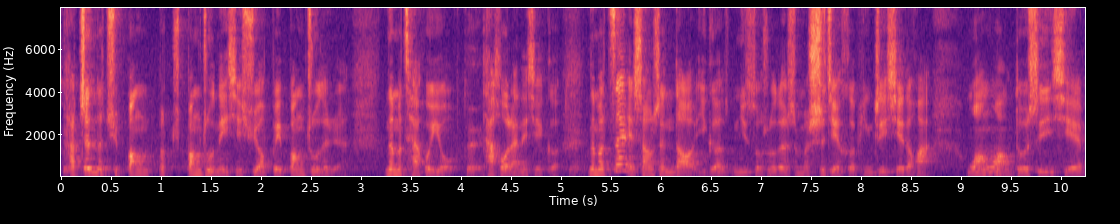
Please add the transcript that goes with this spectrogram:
他真的去帮帮帮助那些需要被帮助的人，那么才会有他后来那些歌。那么再上升到一个你所说的什么世界和平这些的话，往往都是一些。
